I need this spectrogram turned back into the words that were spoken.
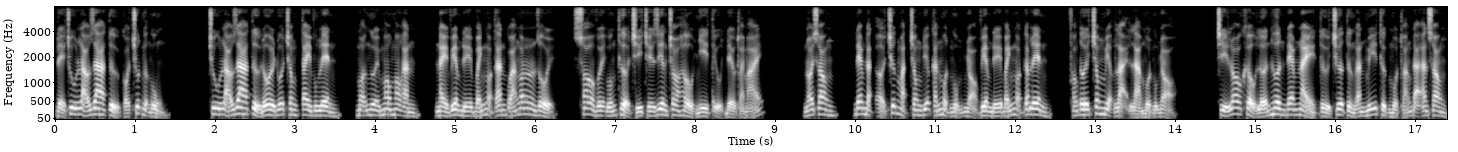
để chu lão gia tử có chút ngượng ngùng. Chu lão gia tử đôi đũa trong tay vung lên, mọi người mau mau ăn, này viêm đế bánh ngọt ăn quá ngon rồi, so với uống thừa trí chế riêng cho hầu nhi tiểu đều thoải mái. Nói xong, đem đặt ở trước mặt trong đĩa cắn một ngụm nhỏ viêm đế bánh ngọt gấp lên, phóng tới trong miệng lại là một ngụm nhỏ. Chỉ lo khẩu lớn hơn đem này từ chưa từng ăn mỹ thực một thoáng đã ăn xong.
